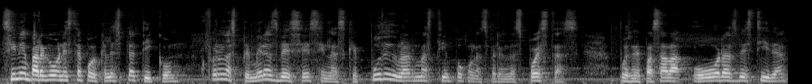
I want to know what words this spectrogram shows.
Sin embargo, en esta época que les platico, fueron las primeras veces en las que pude durar más tiempo con las prendas puestas, pues me pasaba horas vestida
